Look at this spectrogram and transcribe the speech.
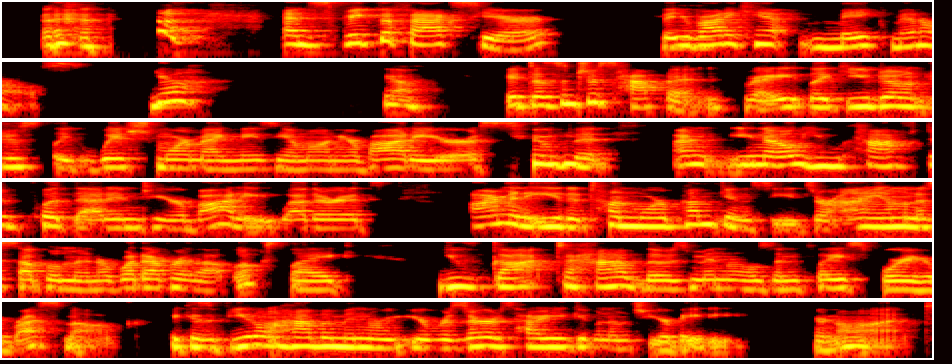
and speak the facts here that your body can't make minerals. Yeah. Yeah it doesn't just happen, right? Like you don't just like wish more magnesium on your body or assume that I'm, you know, you have to put that into your body, whether it's I'm going to eat a ton more pumpkin seeds or I am going to supplement or whatever that looks like. You've got to have those minerals in place for your breast milk because if you don't have them in your reserves, how are you giving them to your baby? You're not.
